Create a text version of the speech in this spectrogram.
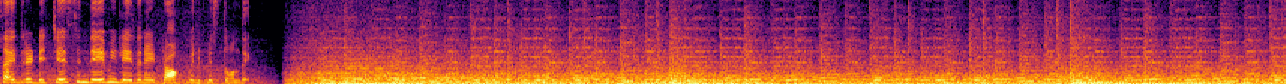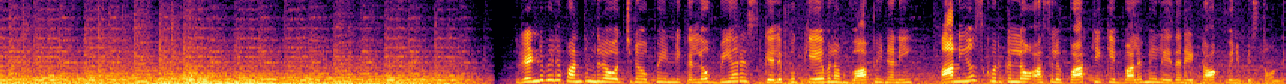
సైదిరెడ్డి చేసిందేమీ లేదనే టాక్ వినిపిస్తోంది. రెండు వేల పంతొమ్మిదిలో వచ్చిన ఉప ఎన్నికల్లో బీఆర్ఎస్ గెలుపు కేవలం వాపేనని ఆ నియోజకవర్గంలో అసలు పార్టీకి బలమే లేదనే టాక్ వినిపిస్తోంది.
